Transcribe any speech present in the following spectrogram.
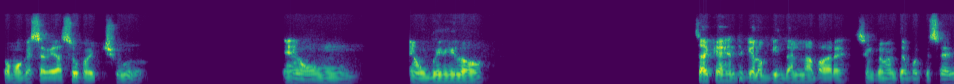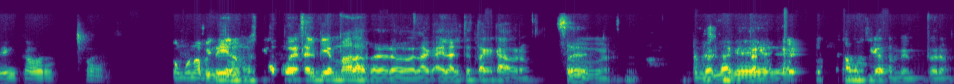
como que se vea súper chulo en un, en un vinilo sabes que hay gente que los guinda en la pared simplemente porque se ve bien cabrón. Pues, como una pintura. Sí, la música puede ser bien mala, pero la, el arte está cabrón. Sí. en verdad que. La música también, pero.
